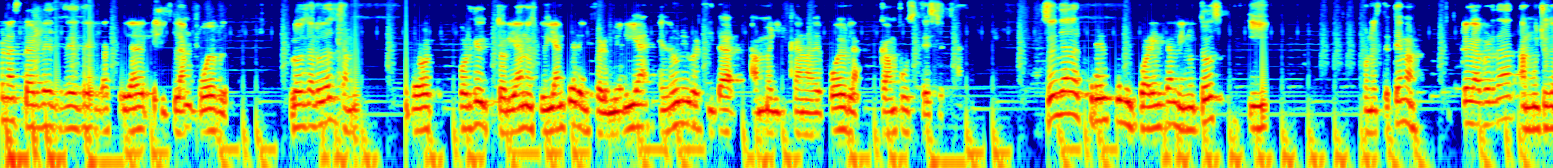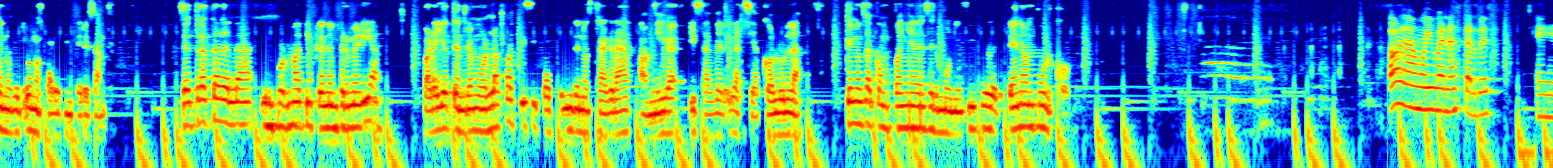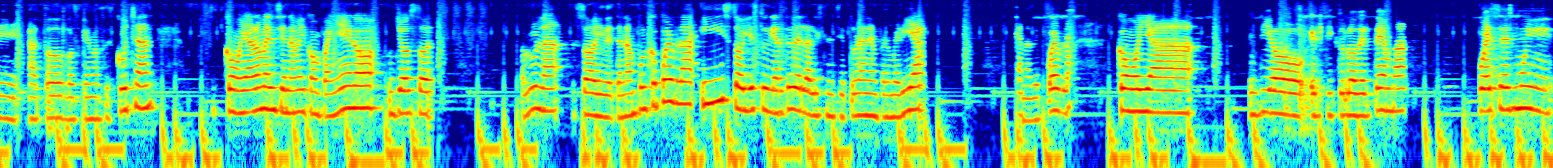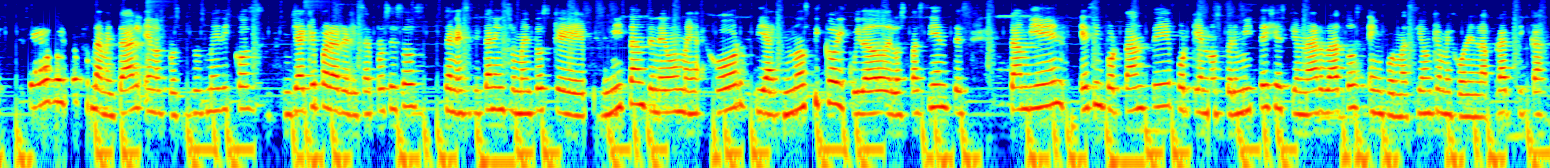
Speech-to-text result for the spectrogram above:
Buenas tardes desde la ciudad de Tezitlán, Puebla. Los saluda su amigo Jorge Victoriano, estudiante de enfermería en la Universidad Americana de Puebla, campus Tezitlán. Son ya las 3 con 40 minutos y con este tema, que la verdad a muchos de nosotros nos parece interesante. Se trata de la informática en la enfermería. Para ello tendremos la participación de nuestra gran amiga Isabel García Colula, que nos acompaña desde el municipio de Tenampulco. Hola, muy buenas tardes eh, a todos los que nos escuchan. Como ya lo mencionó mi compañero, yo soy Lula, soy de Tenampulco, Puebla y soy estudiante de la licenciatura en enfermería de Puebla. Como ya dio el título del tema, pues es muy, se ha vuelto fundamental en los procesos médicos, ya que para realizar procesos se necesitan instrumentos que permitan tener un mejor diagnóstico y cuidado de los pacientes. También es importante porque nos permite gestionar datos e información que mejoren la práctica.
